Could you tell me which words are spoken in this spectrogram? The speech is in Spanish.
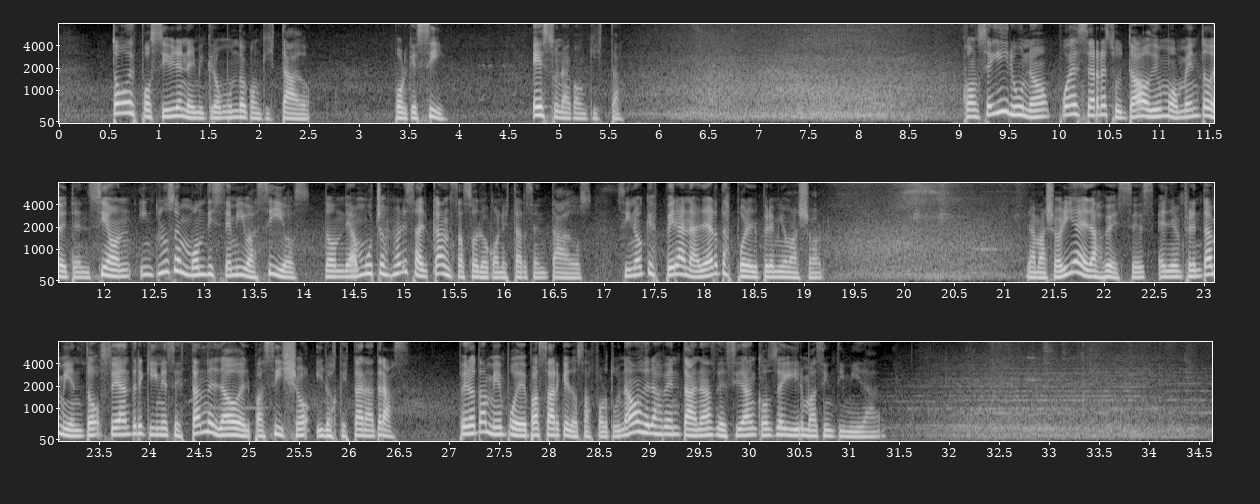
todo es posible en el micromundo conquistado. Porque sí, es una conquista. Conseguir uno puede ser resultado de un momento de tensión, incluso en bondis semi vacíos, donde a muchos no les alcanza solo con estar sentados, sino que esperan alertas por el premio mayor. La mayoría de las veces, el enfrentamiento sea entre quienes están del lado del pasillo y los que están atrás pero también puede pasar que los afortunados de las ventanas decidan conseguir más intimidad.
